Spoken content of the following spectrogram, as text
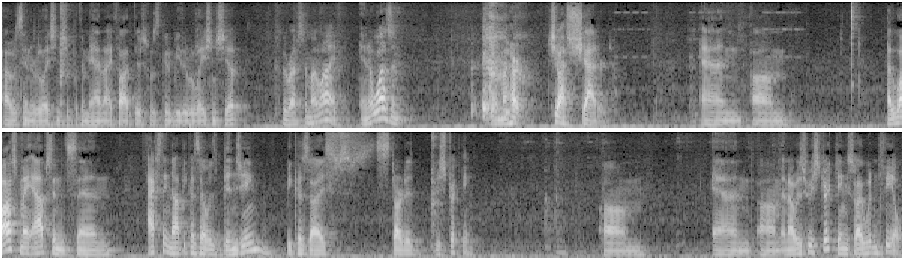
I was in a relationship with a man. I thought this was going to be the relationship for the rest of my life, and it wasn't. And my heart just shattered. And um, I lost my abstinence then, actually not because I was binging, because I s- started restricting. Um, and um, and I was restricting so I wouldn't feel.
